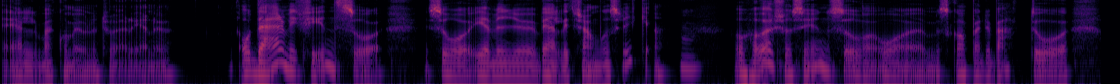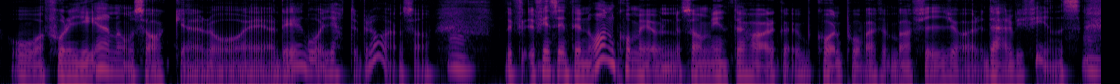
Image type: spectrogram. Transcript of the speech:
elva kommuner tror jag det är nu. Och där vi finns så, så är vi ju väldigt framgångsrika. Mm. Och hörs och syns och, och skapar debatt och, och får igenom saker. Och eh, det går jättebra alltså. Mm. Det finns inte någon kommun som inte har koll på vad, vad Fi gör där vi finns. Mm.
